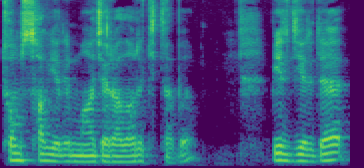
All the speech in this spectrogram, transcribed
Tom Sawyer'in Maceraları kitabı. Bir diğeri de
